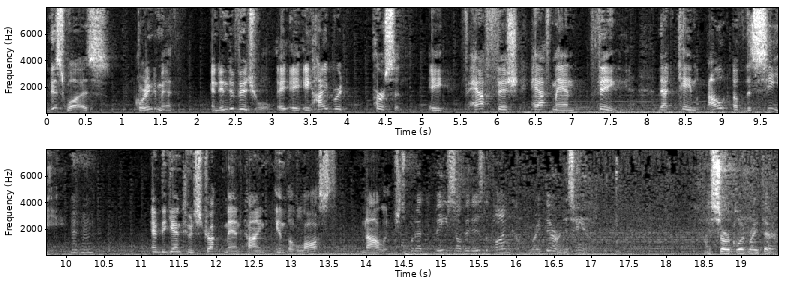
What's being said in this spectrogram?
this was according to myth, an individual, a, a, a hybrid person, a half fish, half man thing that came out of the sea mm-hmm. and began to instruct mankind in the lost knowledge. But at the base of it is the pine cone right there in his hand. I circle it right there.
